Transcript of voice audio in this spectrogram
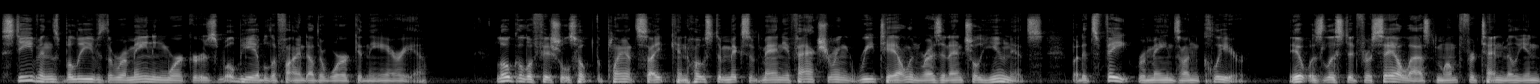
Stephens believes the remaining workers will be able to find other work in the area. Local officials hope the plant site can host a mix of manufacturing, retail, and residential units, but its fate remains unclear. It was listed for sale last month for $10 million.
